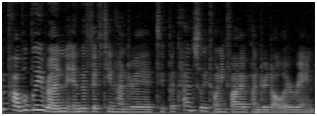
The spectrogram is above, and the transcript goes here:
would probably run in the 1,500 to potentially $2,500 range.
